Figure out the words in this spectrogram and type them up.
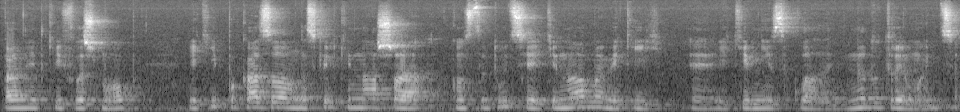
певний такий флешмоб, який показував, наскільки наша Конституція, ті норми, в якій, е, які в ній закладені, не дотримуються.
